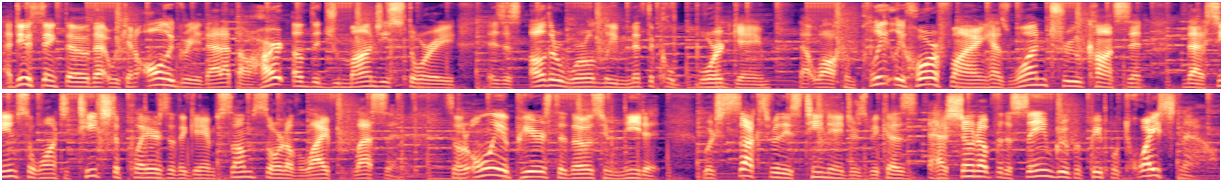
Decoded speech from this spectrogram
I do think, though, that we can all agree that at the heart of the Jumanji story is this otherworldly mythical board game that, while completely horrifying, has one true constant that seems to want to teach the players of the game some sort of life lesson. So it only appears to those who need it, which sucks for these teenagers because it has shown up for the same group of people twice now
